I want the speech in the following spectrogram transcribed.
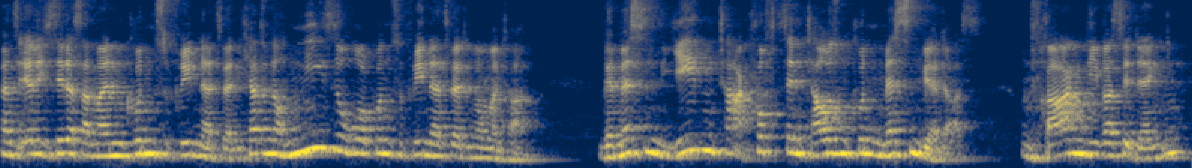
ganz ehrlich, ich sehe das an meinen Kundenzufriedenheitswerten. Ich hatte noch nie so hohe Kundenzufriedenheitswerte momentan. Wir messen jeden Tag, 15.000 Kunden messen wir das und fragen die, was sie denken.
